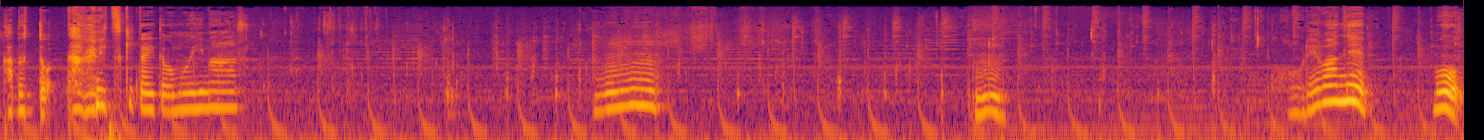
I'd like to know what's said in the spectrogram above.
かぶっとかぶりつきたいと思います。うん。うん。これはねもう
